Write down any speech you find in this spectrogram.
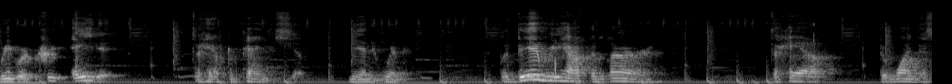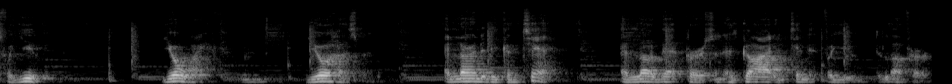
We were created to have companionship, men and women. But then we have to learn to have the one that's for you, your wife, your husband, and learn to be content and love that person as God intended for you to love her.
